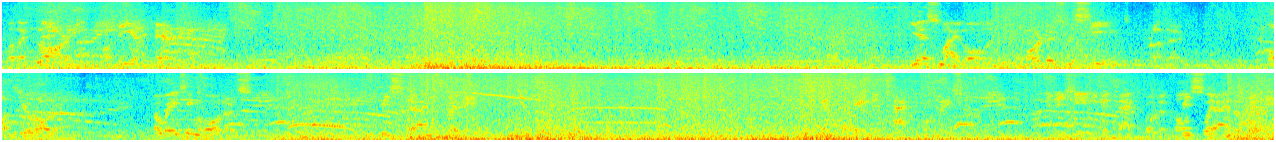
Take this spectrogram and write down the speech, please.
for the glory of the Imperium. Yes, my lord. Orders received. What's your order? Awaiting orders. We stand ready. Maintain attack formation. Initiating attack protocol. We stand ready.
